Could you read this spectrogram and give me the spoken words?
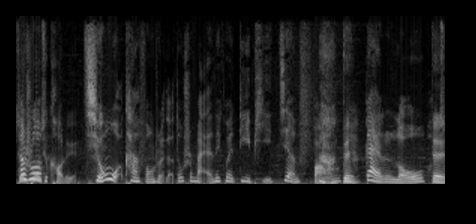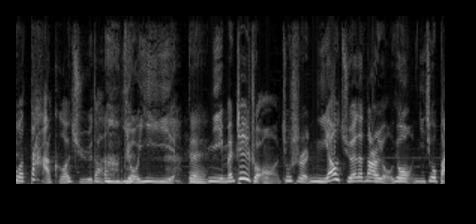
他说去考虑，请我看风水的都是买的那块地皮建 房、对盖楼、对做大格局的有意义。对你们这种就是你要觉得那儿有用，你就摆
